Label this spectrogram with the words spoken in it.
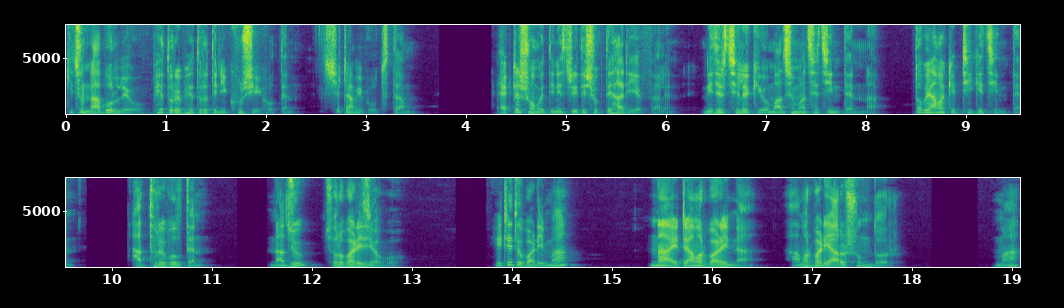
কিছু না বললেও ভেতরে ভেতরে তিনি খুশি হতেন, সেটা আমি বুঝতাম। একটা সময় তিনি স্মৃতিশক্তি হারিয়ে ফেলেন। নিজের ছেলেকেও মাঝে মাঝে চিনতেন না। তবে আমাকে ঠিকই চিনতেন। হাত ধরে বলতেন, নাজু, চলো বাড়ি যাব। এটাই তো বাড়ি, মা? না, এটা আমার বাড়ি না। আমার বাড়ি আরও সুন্দর। মা,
